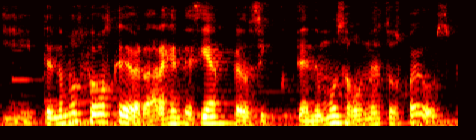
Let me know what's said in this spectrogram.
y tenemos juegos que de verdad la gente decía, pero si tenemos aún estos juegos,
